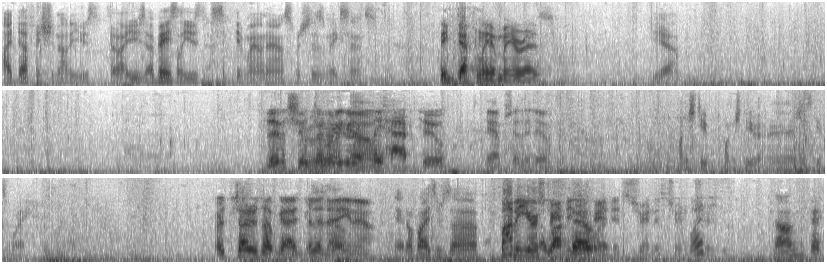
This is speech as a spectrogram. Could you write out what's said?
I definitely should not have used it though. I used I basically used it to save my own ass, which doesn't make sense. They definitely have Mayrez. Yeah. Do they have a shield Where do we wanna generator? go? They have to. Yeah, I'm sure they do. Punish D.Va, punish D.Va. Eh, it just gets away. Our chatter's up, guys. Good at that, you know. Yeah, no visors up. Bobby, you're stranded. You're stranded. stranded, stranded, What? stranded. No? Okay.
